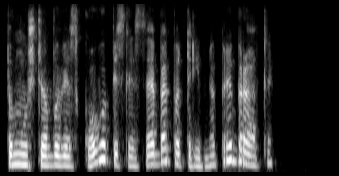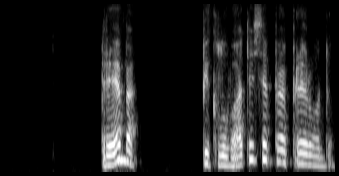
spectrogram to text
тому що обов'язково після себе потрібно прибрати. Треба піклуватися про природу,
